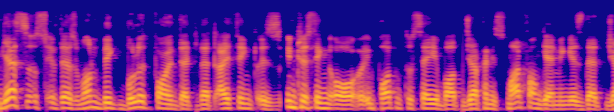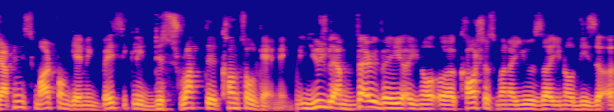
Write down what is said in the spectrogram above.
Yes, if there's one big bullet point that, that I think is interesting or important to say about Japanese smartphone gaming is that Japanese smartphone gaming basically disrupted console gaming. Usually, I'm very, very you know uh, cautious when I use uh, you know these uh,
